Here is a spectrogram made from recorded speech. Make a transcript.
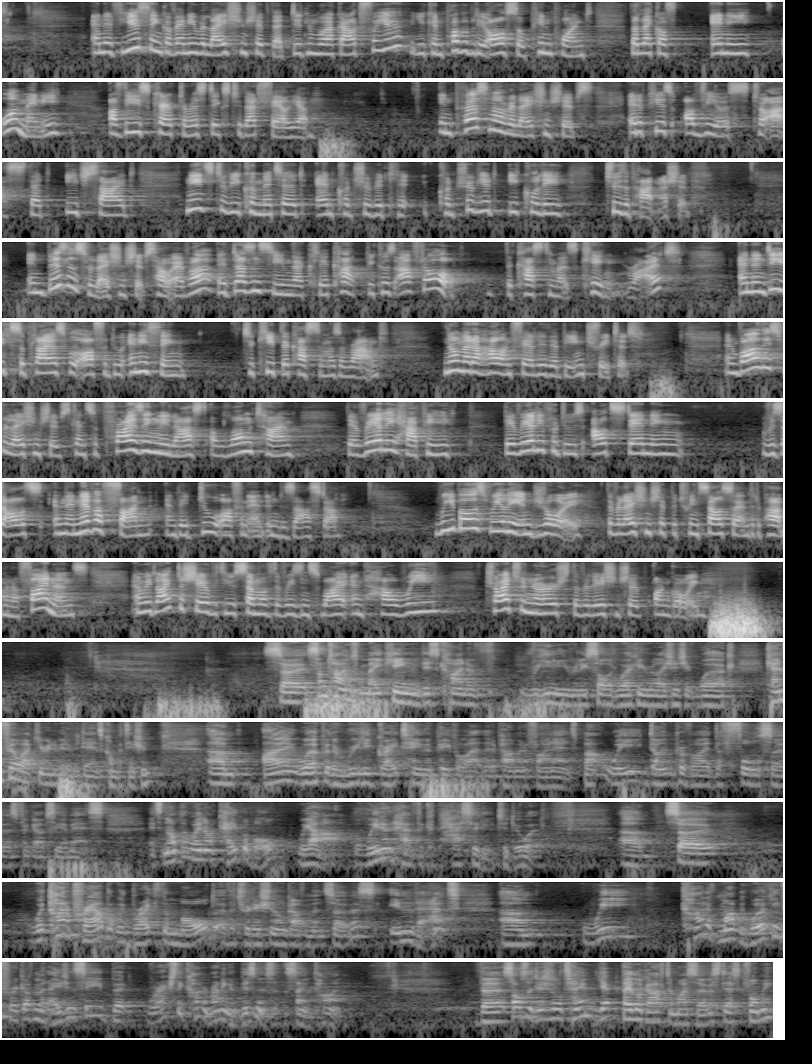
And if you think of any relationship that didn't work out for you, you can probably also pinpoint the lack of any or many of these characteristics to that failure. In personal relationships, it appears obvious to us that each side needs to be committed and contribute, contribute equally to the partnership. In business relationships, however, it doesn't seem that clear-cut because after all, the customer is king, right? And indeed, suppliers will often do anything to keep their customers around, no matter how unfairly they're being treated. And while these relationships can surprisingly last a long time, they're rarely happy, they rarely produce outstanding results, and they're never fun, and they do often end in disaster. We both really enjoy the relationship between Salsa and the Department of Finance, and we'd like to share with you some of the reasons why and how we try to nourish the relationship ongoing. So sometimes making this kind of really, really solid working relationship work can feel like you're in a bit of a dance competition. Um, I work with a really great team of people at the Department of Finance, but we don't provide the full service for GovCMS. It's not that we're not capable, we are, but we don't have the capacity to do it. Um, so we're kind of proud that we break the mold of a traditional government service in that um, we kind of might be working for a government agency, but we're actually kind of running a business at the same time. The Salsa Digital team, yep, they look after my service desk for me.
